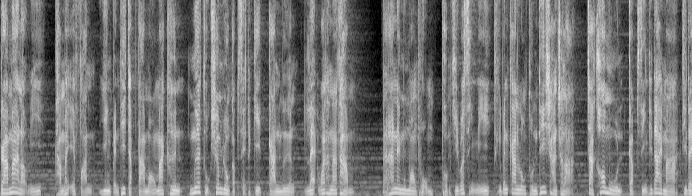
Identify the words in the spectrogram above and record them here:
ดราม่าเหล่านี้ทำให้ F1 ยิ่งเป็นที่จับตามองมากขึ้น เมื่อถูกเชื่อมโยงกับเศรษฐกิจการเมือง และวัฒนธรรม แต่ถ้าในมุมมองผม ผมคิดว่าสิ่งนี้ถือเป็นการลงทุนที่ชาญฉลาด จากข้อมูลกับสิ่งที่ได้มาที่ได้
